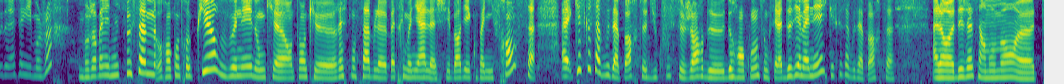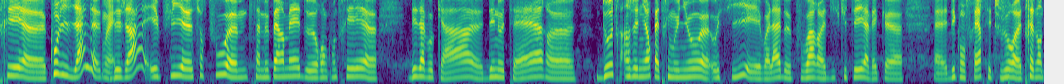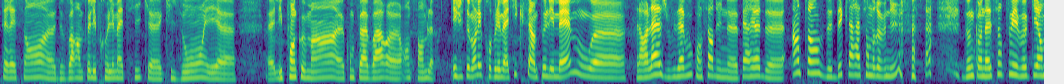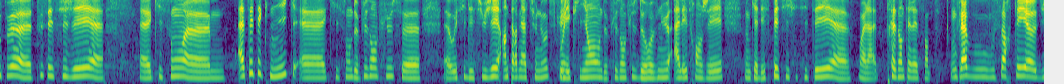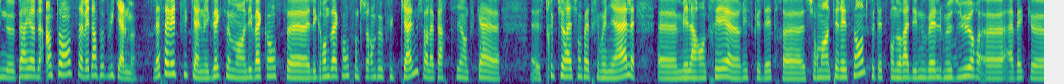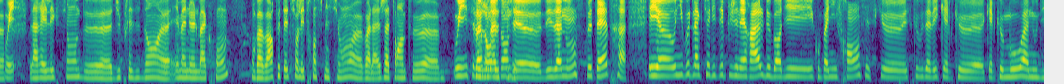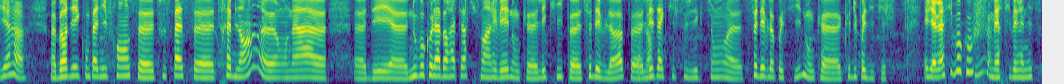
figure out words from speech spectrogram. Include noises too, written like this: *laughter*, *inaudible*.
Audrey Ferry, bonjour. Bonjour Bérénice. Nous sommes aux rencontres Cure. Vous venez donc euh, en tant que responsable patrimonial chez Bordier et compagnie France. Euh, Qu'est-ce que ça vous apporte du coup ce genre de, de rencontre? Donc c'est la deuxième année. Qu'est-ce que ça vous apporte? Alors euh, déjà c'est un moment euh, très euh, convivial Ouais. déjà et puis euh, surtout ça me permet de rencontrer des avocats, euh, des notaires, euh, d'autres ingénieurs patrimoniaux euh, aussi et voilà de pouvoir discuter avec des confrères, c'est toujours très intéressant de voir un peu les problématiques qu'ils ont et les points communs qu'on peut avoir ensemble. Et justement, les problématiques, c'est un peu les mêmes ou euh, Alors là, je vous avoue qu'on sort d'une période intense de déclaration de revenus. *laughs* Donc on a surtout évoqué un peu tous ces sujets euh, qui sont euh, assez techniques, euh, qui sont de plus en plus euh, euh, aussi des sujets internationaux, puisque Oui. les clients ont de plus en plus de revenus à l'étranger. Donc il y a des spécificités euh, voilà, très intéressantes. Donc là, vous, vous sortez d'une période intense, ça va être un peu plus calme. Là, ça va être plus calme, exactement. Les vacances, les grandes vacances sont toujours un peu plus calmes sur la partie, en tout cas, structuration patrimoniale. Mais la rentrée risque d'être sûrement intéressante. Peut-être qu'on aura des nouvelles mesures avec Oui. la réélection de, du président euh, Emmanuel Macron. On va voir peut-être sur les transmissions. euh, voilà, j'attends un peu. euh, Oui, c'est Ce vrai genre de attend des, sujet. euh, des annonces peut-être. Et au niveau de l'actualité plus générale de Bordier et compagnie France, est-ce que, est-ce que vous avez quelques, quelques mots à nous dire? Bah, Bordier et compagnie France, tout se passe très bien. On a des nouveaux collaborateurs qui sont arrivés, donc l'équipe se développe, les actifs sous gestion se développent aussi, donc que du positif. Eh bien, merci beaucoup. Merci Bérénice.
